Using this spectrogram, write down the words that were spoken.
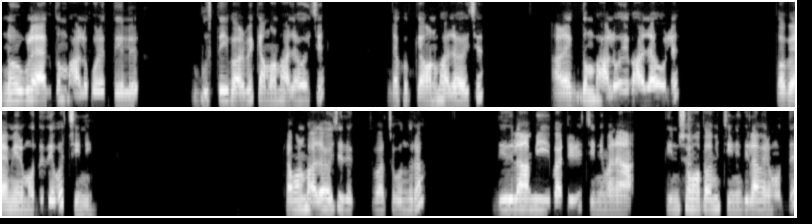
নড়গুলো একদম ভালো করে তেল, বুঝতেই পারবে কেমন ভাজা হয়েছে। দেখো কেমন ভাজা হয়েছে। আর একদম ভালো হয়ে ভাজা হলে তবে আমি এর মধ্যে দেব চিনি। কেমন ভাজা হয়েছে দেখতে পাচ্ছ বন্ধুরা? দিয়ে দিলাম আমি বাটির চিনি মানে তিনশো মতো আমি চিনি দিলাম এর মধ্যে।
